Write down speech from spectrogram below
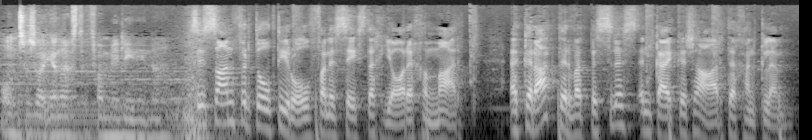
ons is haar enigste familie, Nina. Susan vertolk die rol van 'n 60-jarige Mart, 'n karakter wat beslis in kykers se harte gaan klim.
